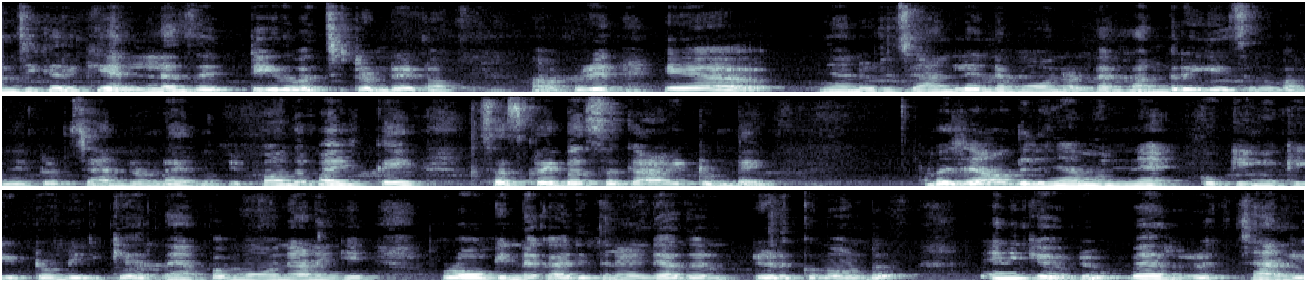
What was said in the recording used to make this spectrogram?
ഇഞ്ചിക്കറിക്ക് എല്ലാം സെറ്റ് ചെയ്ത് വെച്ചിട്ടുണ്ട് കേട്ടോ. അപ്പോഴേ ഞാനൊരു ചാനൽ എന്റെ മോനുണ്ട് ഹംഗ്രി ഗേസ് എന്ന് പറഞ്ഞിട്ട് ഒരു ചാനലുണ്ടായിരുന്നു ഇപ്പോൾ അത് ഫൈവ് കെ സബ്സ്ക്രൈബേഴ്സൊക്കെ ആയിട്ടുണ്ട്. പക്ഷേ അതിൽ ഞാൻ മുന്നേ കുക്കിംഗ് ഒക്കെ ഇട്ടുകൊണ്ടിരിക്കുകയായിരുന്നേ അപ്പം മോനാണെങ്കിൽ വ്ളോഗിന്റെ കാര്യത്തിന് വേണ്ടി അത് എടുക്കുന്നതുകൊണ്ട് എനിക്കൊരു വേറൊരു ചാനൽ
